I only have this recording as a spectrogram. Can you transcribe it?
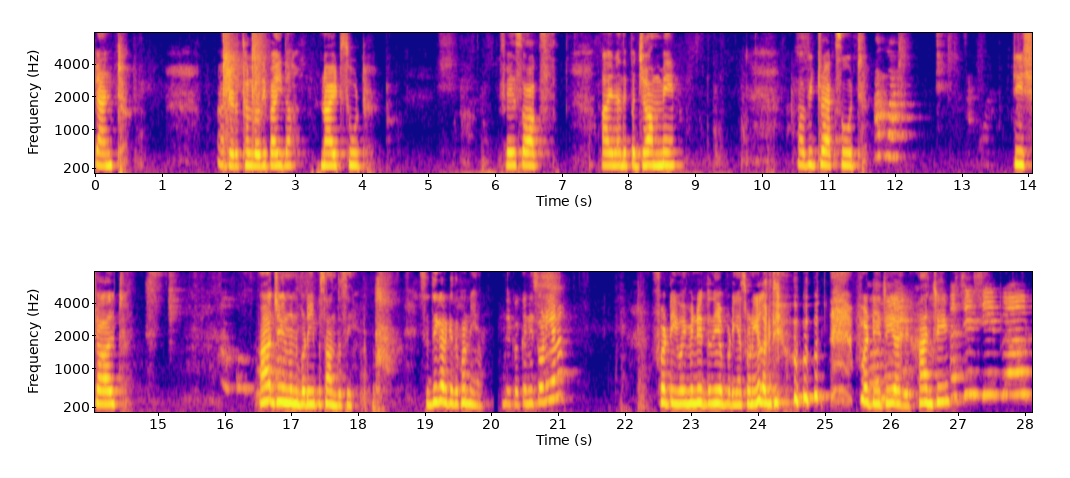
ਪੈਂਟ ਆ ਜਿਹੜਾ ਥੱਲੋਂ ਦੀ ਪਾਈ ਦਾ ਨਾਈਟ ਸੂਟ ਫਿਰ ਸੌਕਸ ਆ ਇਹਨਾਂ ਦੇ ਪਜਾਮੇ ਆ ਵੀ ਟਰੈਕ ਸੂਟ ਟੀ-ਸ਼ਰਟ ਆ ਜੀਨ ਮੈਨੂੰ ਬੜੀ ਪਸੰਦ ਸੀ। ਸਿੱਧੀ ਕਰਕੇ ਦਿਖਾਉਣੀ ਆ ਦੇਖੋ ਕਿੰਨੀ ਸੋਹਣੀ ਆ ਨਾ। ਫਟੀ ਹੋਈ ਮੈਨੂੰ ਇਦਾਂ ਦੀਆਂ ਬੜੀਆਂ ਸੋਹਣੀਆਂ ਲੱਗਦੀਆਂ। ਫਟੀ ਜੀ ਆ ਇਹ। ਹਾਂਜੀ। ਅਸੀਂ ਸੀ ਪ੍ਰਾਊਡ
